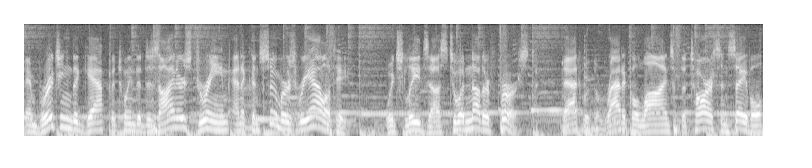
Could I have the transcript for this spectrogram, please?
in bridging the gap between the designer's dream and a consumer's reality, which leads us to another first. That with the radical lines of the Taurus and Sable,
